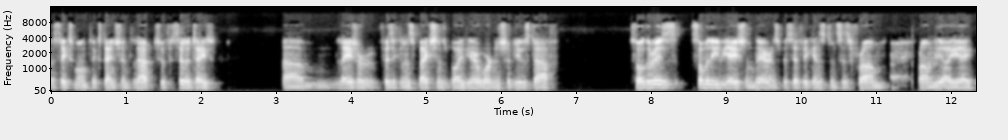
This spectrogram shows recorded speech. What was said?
a six month extension to that to facilitate um, later physical inspections by the airworthiness review staff. So there is some alleviation there in specific instances from from the IAA.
